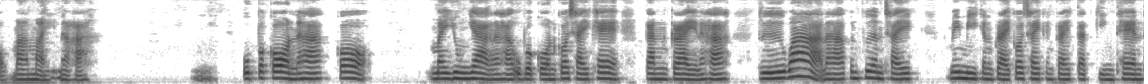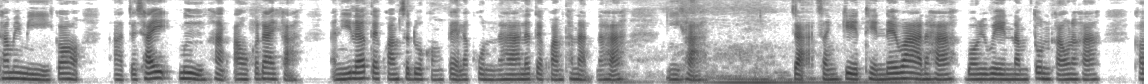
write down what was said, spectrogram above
ออกมาใหม่นะคะ อุปกรณ์นะคะก็ไม่ยุ่งยากนะคะ อุปกรณ์ก็ใช้แค่กันไกลนะคะ หรือว่านะคะเพื่อนๆใช้ไม่มีกันไกลก็ใช้กันไกลตัดกิ่งแทนถ้าไม่มีก็อาจจะใช้มือหักเอาก็ได้ค่ะ อันนี้แล้วแต่ความสะดวกของแต่ละคนนะคะ แล้วแต่ความถนัดนะคะ นี่ค่ะ จะสังเกตเห็นได้ว่านะคะ บริเวณลำต้นเขานะคะ เขา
